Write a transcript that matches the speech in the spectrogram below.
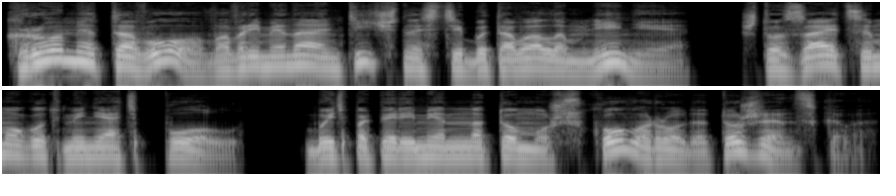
Кроме того, во времена античности бытовало мнение, что зайцы могут менять пол, быть попеременно то мужского рода, то женского.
